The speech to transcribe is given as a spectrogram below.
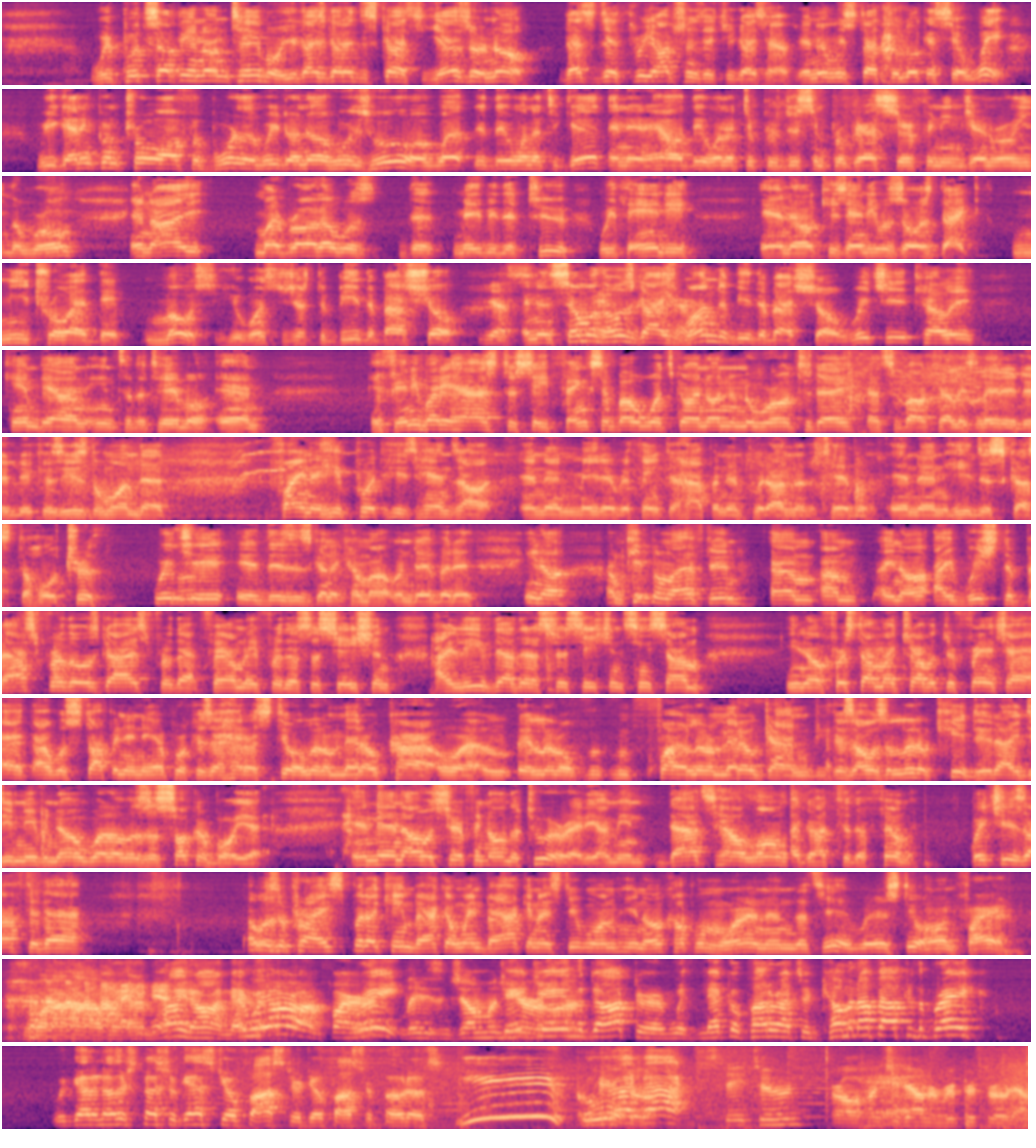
we put something on the table, you guys got to discuss yes or no. That's the three options that you guys have, and then we start to look and say, wait. We getting control of a board that we don't know who is who or what they wanted to get, and then how they wanted to produce and progress surfing in general in the world. And I, my brother, was the maybe the two with Andy, and uh, because Andy was always like nitro at the most. He wants just to be the best show. Yes. And then some of those guys wanted to be the best show. Richie Kelly came down into the table and if anybody has to say thanks about what's going on in the world today, that's about Kelly Slater, dude, because he's the one that finally he put his hands out and then made everything to happen and put on the table. And then he discussed the whole truth, which it, this is going to come out one day. But, it, you know, I'm keeping life, dude. Um, um, you know, I wish the best for those guys, for that family, for the association. I leave that association since I'm you know, first time I traveled to France, I, I, I was stopping in the airport because I had a still a little metal car or a, a little fire, a little metal gun because I was a little kid, dude. I didn't even know what I was a soccer boy yet. And then I was surfing on the tour already. I mean, that's how long I got to the filming, which is after that. I was surprised, but I came back. I went back and I still won, you know, a couple more, and then that's it. We're still on fire. Wow, man. Yeah. Right on. And we are on fire, Great. ladies and gentlemen. JJ and on- the Doctor and with Neco Padaratz. And coming up after the break, we've got another special guest, Joe Foster, Joe Foster Photos. Yee! We'll be right back. Stay tuned, or I'll hunt you down and rip your throat out.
